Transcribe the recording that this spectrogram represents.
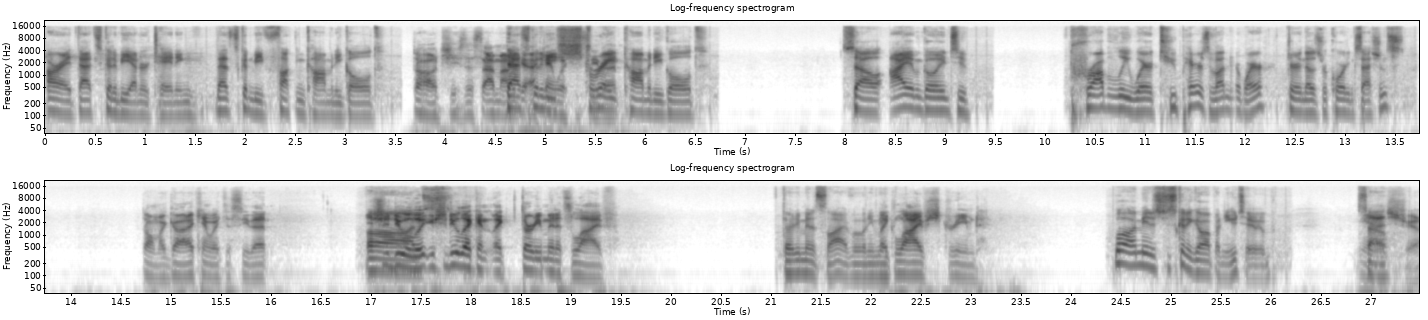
all right, that's gonna be entertaining. That's gonna be fucking comedy gold. Oh Jesus, I'm. That's I, I gonna can't be wait to straight comedy gold. So I am going to probably wear two pairs of underwear during those recording sessions. Oh my God, I can't wait to see that. You should Uh, do. Li- you should do like an like 30 minutes live, Thirty minutes live. What do you mean? like live streamed. well, I mean, it's just gonna go up on YouTube. Yeah, So- that's true.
